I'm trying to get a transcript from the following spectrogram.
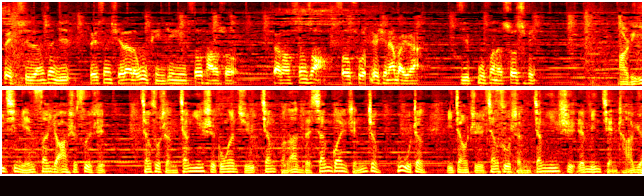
对其人身及随身携带的物品进行搜查的时候，在他身上搜出六千两百元及部分的奢侈品。二零一七年三月二十四日。江苏省江阴市公安局将本案的相关人证物证移交至江苏省江阴市人民检察院。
